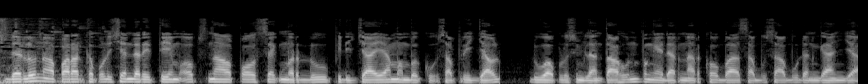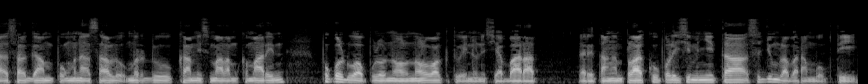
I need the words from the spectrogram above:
Sudarlun aparat kepolisian dari tim Opsnal Polsek Merdu Pidijaya membekuk Saprijal 29 tahun pengedar narkoba, sabu-sabu dan ganja asal Gampung Menasaluk Merdu Kamis malam kemarin pukul 20.00 waktu Indonesia Barat. Dari tangan pelaku, polisi menyita sejumlah barang bukti.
